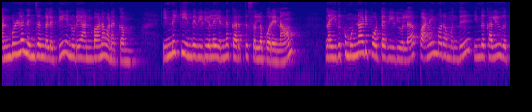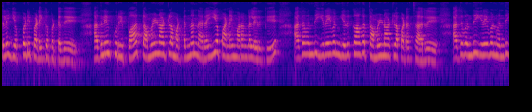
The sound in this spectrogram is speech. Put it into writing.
அன்புள்ள நெஞ்சங்களுக்கு என்னுடைய அன்பான வணக்கம். இன்றைக்கி இந்த வீடியோவில் என்ன கருத்து சொல்ல போகிறேன்னா நான் இதுக்கு முன்னாடி போட்ட வீடியோவில் பனைமரம் வந்து இந்த கலியுகத்தில் எப்படி படைக்கப்பட்டது? அதுலேயும் குறிப்பாக தமிழ்நாட்டில் மட்டும்தான் நிறைய பனைமரங்கள் இருக்குது அதை வந்து இறைவன் எதுக்காக தமிழ்நாட்டில் படைச்சார்? அது வந்து இறைவன் வந்து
